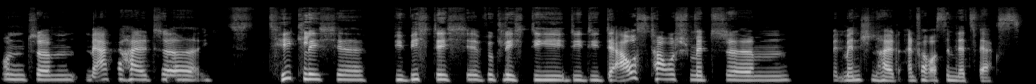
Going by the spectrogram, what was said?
und ähm, merke halt äh, täglich, äh, wie wichtig äh, wirklich die, die, die, der Austausch mit, ähm, mit Menschen halt einfach aus dem Netzwerks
